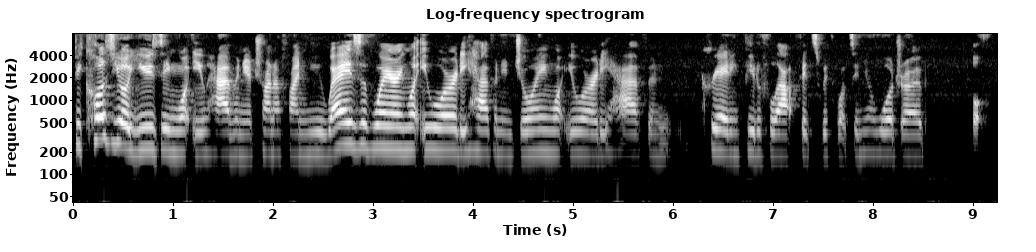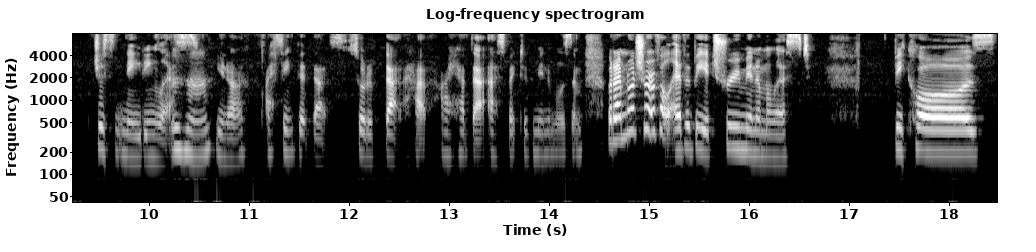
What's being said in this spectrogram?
because you're using what you have and you're trying to find new ways of wearing what you already have and enjoying what you already have and creating beautiful outfits with what's in your wardrobe just needing less mm-hmm. you know i think that that's sort of that i have that aspect of minimalism but i'm not sure if i'll ever be a true minimalist because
